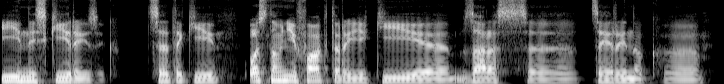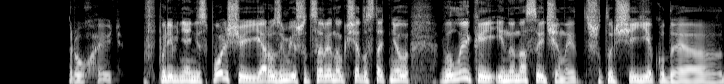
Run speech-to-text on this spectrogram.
і низький ризик. Це такі основні фактори, які е, зараз е, цей ринок рухають. В порівнянні з Польщею, я розумію, що це ринок ще достатньо великий і ненасичений, що тут ще є куди е,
